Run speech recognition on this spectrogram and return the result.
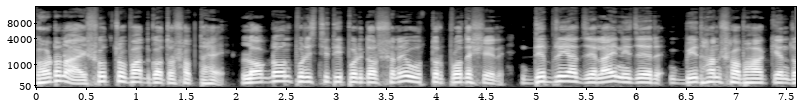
ঘটনায় সূত্রপাত গত সপ্তাহে। লকডাউন পরিস্থিতি পরিদর্শনে উত্তরপ্রদেশের দেবরিয়া জেলায় নিজের বিধানসভা কেন্দ্র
